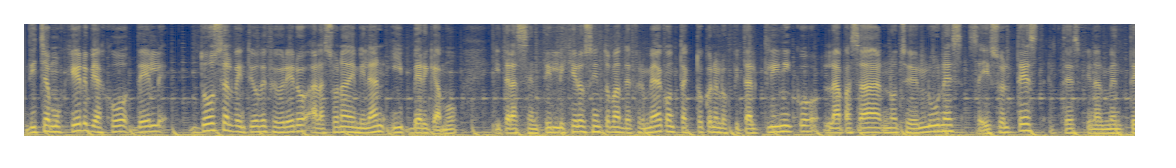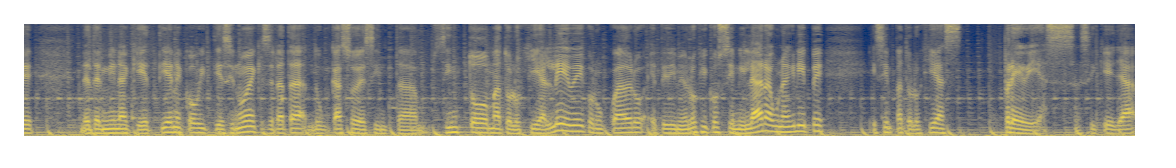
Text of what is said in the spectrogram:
Dicha mujer viajó del 12 al 22 de febrero a la zona de Milán y Bérgamo y tras sentir ligeros síntomas de enfermedad contactó con el hospital clínico la pasada noche del lunes. Se hizo el test. El test finalmente determina que tiene COVID-19, que se trata de un caso de sintomatología leve con un cuadro epidemiológico similar a una gripe y sin patologías previas. Así que ya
